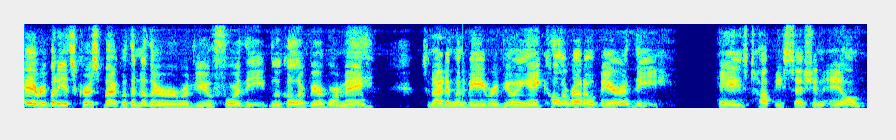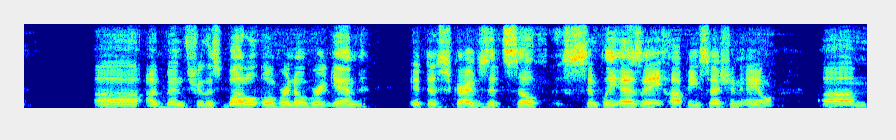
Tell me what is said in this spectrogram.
Hey everybody, it's Chris back with another review for the Blue Collar Beer Gourmet. Tonight I'm going to be reviewing a Colorado beer, the Hazed Hoppy Session Ale. Uh, I've been through this bottle over and over again. It describes itself simply as a Hoppy Session Ale. Um,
